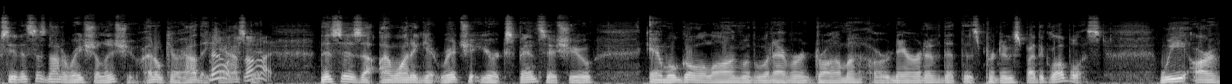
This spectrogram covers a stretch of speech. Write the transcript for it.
See, this is not a racial issue. I don't care how they no, cast it's not. it. This is a, I want to get rich at your expense issue, and we'll go along with whatever drama or narrative that is produced by the globalists. We are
